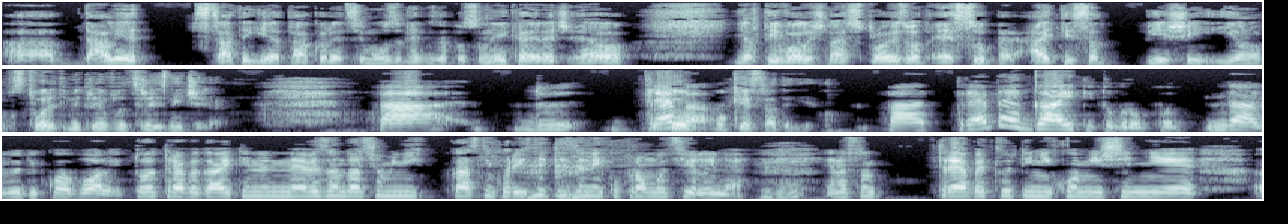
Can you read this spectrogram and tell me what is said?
A, da li je strategija tako recimo uzeti nekog zaposlenika i reći evo, jel ti voliš naš proizvod, e super, aj ti sad piši i ono, stvoriti mikroinfluencera iz ničega. Pa, d- Je treba, to ok strategija. pa treba gajiti tu grupu. Da, ljudi koja voli. To treba gajiti, ne, nevezano da ćemo mi njih kasnije koristiti za neku promociju ili ne. Mhm. Jednostavno, treba čuti njihovo mišljenje, uh,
